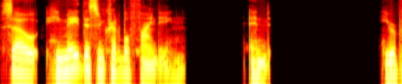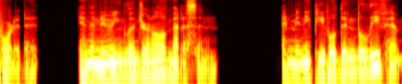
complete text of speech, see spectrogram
So he made this incredible finding, and he reported it in the New England Journal of Medicine, and many people didn't believe him,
